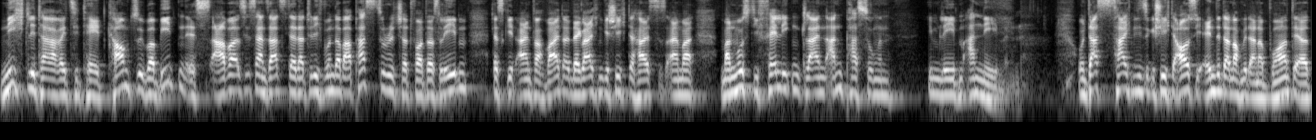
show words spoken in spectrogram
Nicht-Literarizität kaum zu überbieten ist, aber es ist ein Satz, der natürlich wunderbar passt zu Richard. Das Leben, es geht einfach weiter. In der gleichen Geschichte heißt es einmal, man muss die fälligen kleinen Anpassungen im Leben annehmen. Und das zeichnet diese Geschichte aus. Sie endet dann noch mit einer Pointe. Er,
